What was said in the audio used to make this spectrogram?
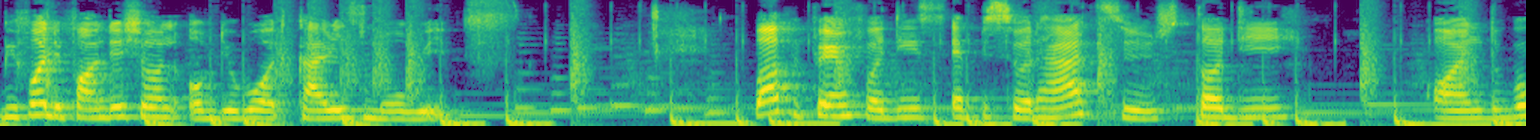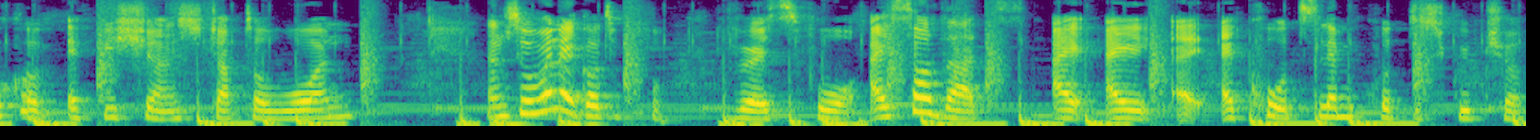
before the foundation of the world carries more weight. While preparing for this episode i had to study on the book of ephesians chapter 1 and so when I got to verse 4, I saw that I, I, I, I quote, let me quote the scripture.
